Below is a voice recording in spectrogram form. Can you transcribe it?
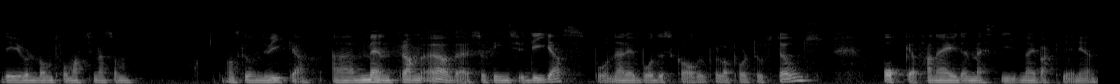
Det är ju väl de två matcherna som man ska undvika. Eh, men framöver så finns ju Diaz, på, när det är både skador på Laporte och Stones, och att han är ju den mest givna i backlinjen.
